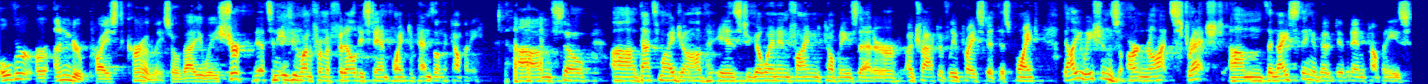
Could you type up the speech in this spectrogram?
over or underpriced currently? So valuation. Sure. That's an easy one from a fidelity standpoint. Depends on the company. Um, so uh, that's my job is to go in and find companies that are attractively priced at this point. Valuations are not stretched. Um, the nice thing about dividend companies,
